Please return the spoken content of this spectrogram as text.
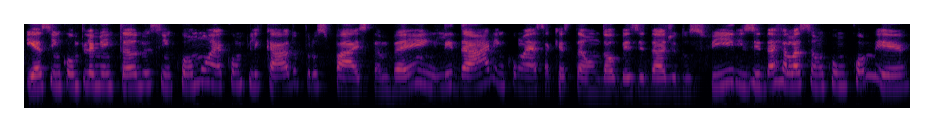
e assim, complementando, assim, como é complicado para os pais também lidarem com essa questão da obesidade dos filhos e da relação com o comer.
